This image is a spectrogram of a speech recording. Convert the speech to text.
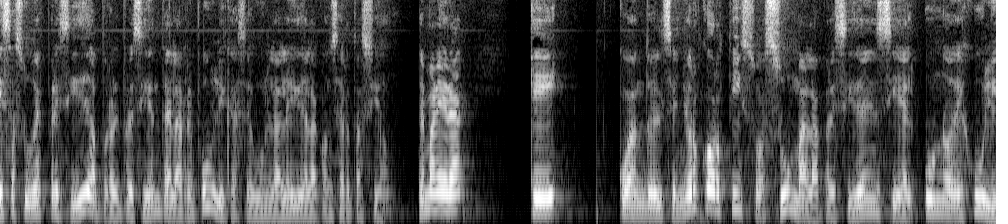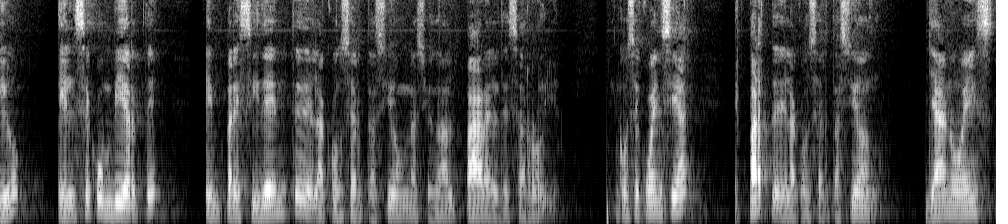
es a su vez presidida por el presidente de la República, según la ley de la concertación. De manera que cuando el señor Cortizo asuma la presidencia el 1 de julio, él se convierte en presidente de la Concertación Nacional para el Desarrollo. En consecuencia, es parte de la concertación. Ya no es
